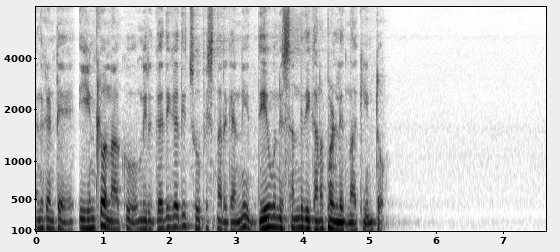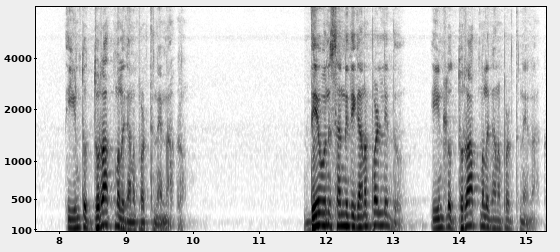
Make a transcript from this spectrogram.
ఎందుకంటే ఈ ఇంట్లో నాకు మీరు గది గది చూపిస్తున్నారు కానీ దేవుని సన్నిధి కనపడలేదు నాకు ఇంట్లో. ఈ ఇంట్లో దురాత్మలు కనపడుతున్నాయి నాకు. దేవుని సన్నిధి కనపడలేదు. ఈ ఇంట్లో దురాత్మలు కనపడుతున్నాయి నాకు.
